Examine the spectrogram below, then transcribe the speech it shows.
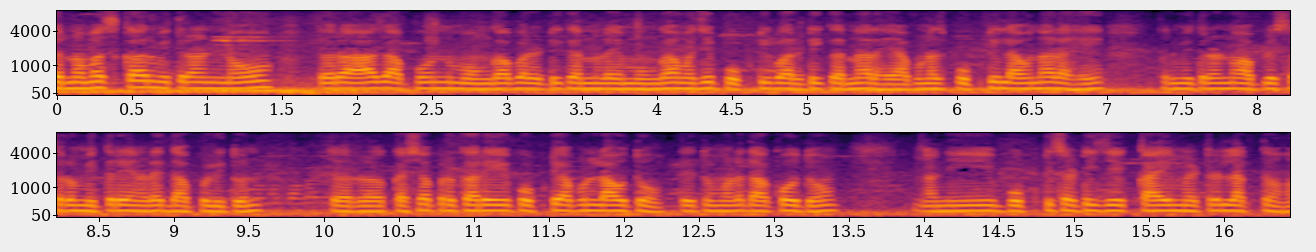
तर नमस्कार मित्रांनो तर आज आपण मोंगा पार्टी करणार आहे. मोंगा म्हणजे पोपटी पार्टी करणार आहे. आपण आज पोपटी लावणार आहे. तर मित्रांनो आपले सर्व मित्र येणार आहेत दापोलीतून तर कशा प्रकारे पोपटी आपण लावतो ते तुम्हाला दाखवतो. आणि पोपटीसाठी जे काय मटेरियल लागतं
